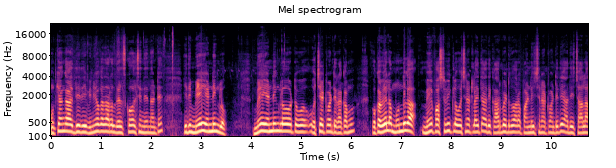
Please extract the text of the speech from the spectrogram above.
ముఖ్యంగా ఇది వినియోగదారులు తెలుసుకోవాల్సింది ఏంటంటే ఇది మే ఎండింగ్లో. మే ఎండింగ్లో టు- వచ్చేటువంటి రకము. ఒకవేళ ముందుగా మే ఫస్ట్ వీక్లో వచ్చినట్లయితే అది కార్బెట్ ద్వారా పండించినటువంటిది అది చాలా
